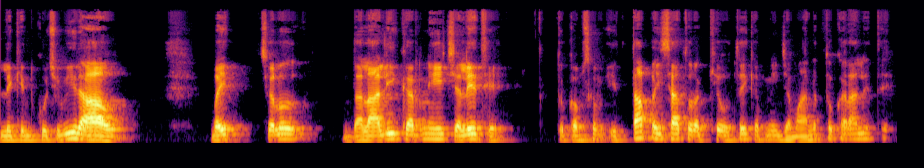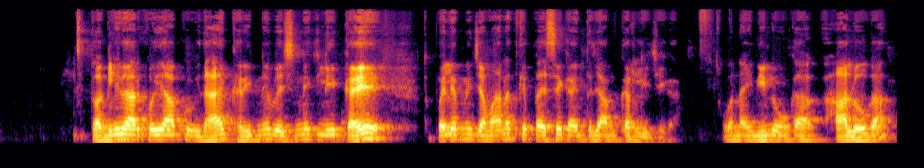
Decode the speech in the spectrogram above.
लेकिन कुछ भी रहा हो भाई चलो, दलाली करने ही चले थे तो कम से कम इतना पैसा तो रखे होते कि अपनी जमानत तो करा लेते। तो अगली बार कोई आपको विधायक खरीदने, बेचने के लिए कहे तो पहले अपनी जमानत के पैसे का इंतज़ाम कर लीजिएगा, वरना इन्हीं लोगों का हाल होगा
